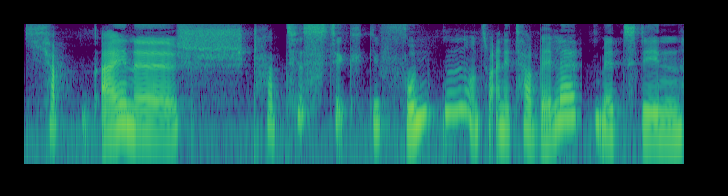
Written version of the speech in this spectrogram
Ich habe eine Statistik gefunden, und zwar eine Tabelle mit den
